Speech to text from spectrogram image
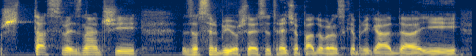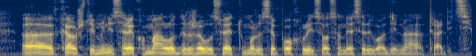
šta sve znači za Srbiju 63. Padobranska brigada i, e, kao što je ministar rekao, malo država u svetu može se pohvaliti sa 80 godina tradicije.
